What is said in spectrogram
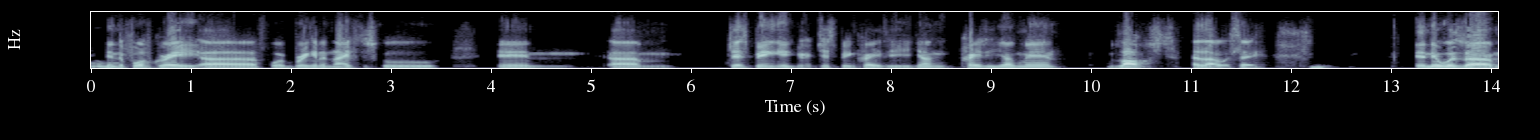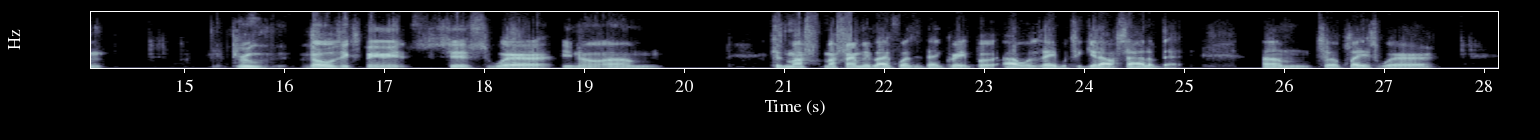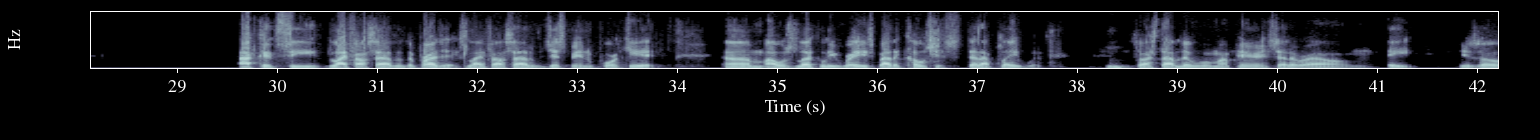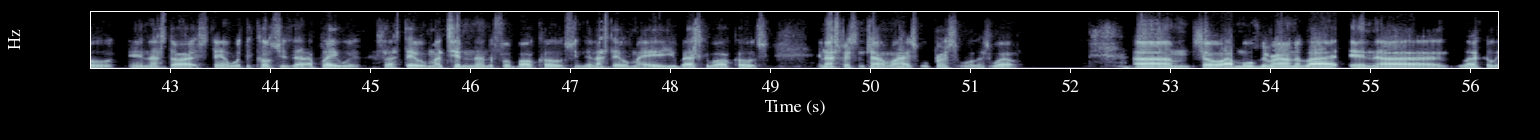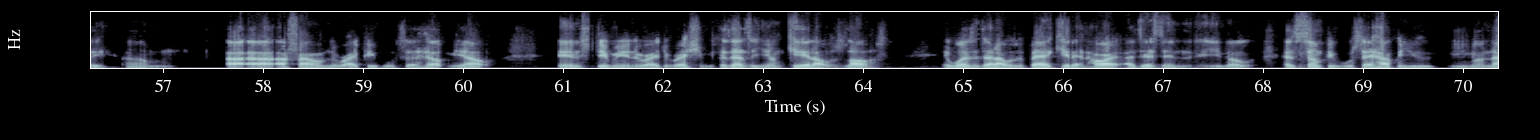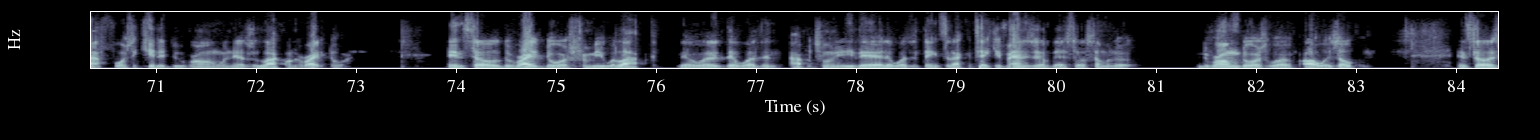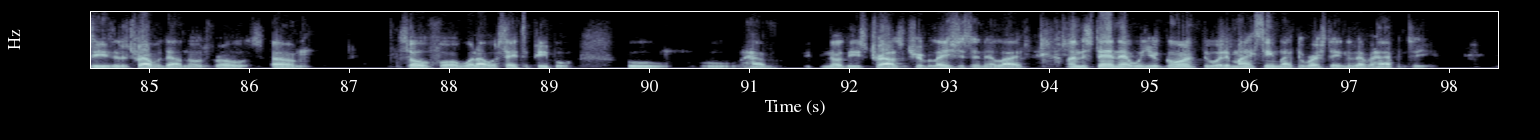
oh, in the fourth grade uh, for bringing a knife to school and um, just being ignorant, just being crazy. Young, crazy young man, lost, as I would say. And it was um, through those experiences where you know, because my my family life wasn't that great, but I was able to get outside of that um, to a place where I could see life outside of the projects, life outside of just being a poor kid um, I was luckily raised by the coaches that I played with. Mm. So I stopped living with my parents at around eight years old, and I started staying with the coaches that I played with. So I stayed with my 10 and under football coach, and then I stayed with my AAU basketball coach, and I spent some time with my high school principal as well. Um, so I moved around a lot, and uh, luckily, um, I, I found the right people to help me out and steer me in the right direction. Because as a young kid, I was lost it wasn't that I was a bad kid at heart. I just didn't, you know, as some people would say, how can you, you know, not force a kid to do wrong when there's a lock on the right door? And so the right doors for me were locked. There was there wasn't opportunity there. There wasn't things that I could take advantage of there. So some of the the wrong doors were always open. And so it's easy to travel down those roads. Um, so for what I would say to people who who have you know these trials and tribulations in their life understand that when you're going through it it might seem like the worst thing that ever happened to you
